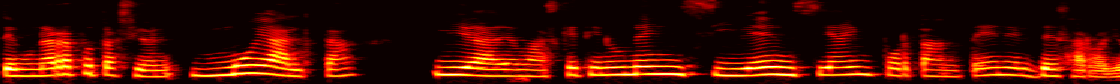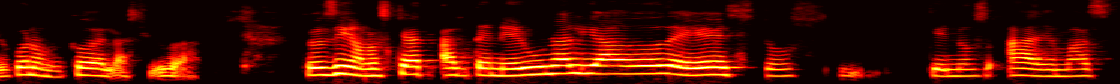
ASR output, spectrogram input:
de una reputación muy alta y además que tiene una incidencia importante en el desarrollo económico de la ciudad. Entonces, digamos que al tener un aliado de estos, que nos además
